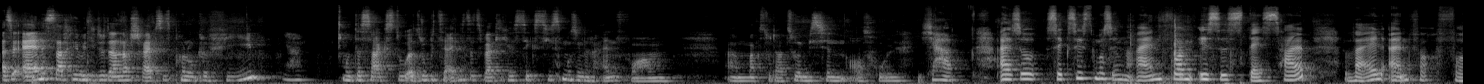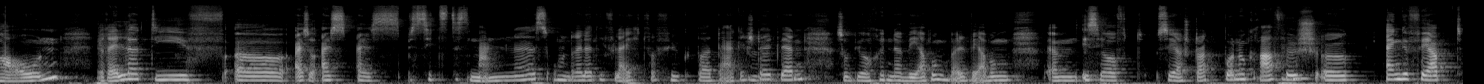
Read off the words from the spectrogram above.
also eine Sache, über die du dann noch schreibst, ist Pornografie. Ja. Und da sagst du, also du bezeichnest das wörtlich als Sexismus in Reinform. Ähm, magst du dazu ein bisschen ausholen? Ja, also Sexismus in Reinform ist es deshalb, weil einfach Frauen relativ, äh, also als, als Besitz des Mannes und relativ leicht verfügbar dargestellt werden, so wie auch in der Werbung, weil Werbung ähm, ist ja oft sehr stark pornografisch äh, eingefärbt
